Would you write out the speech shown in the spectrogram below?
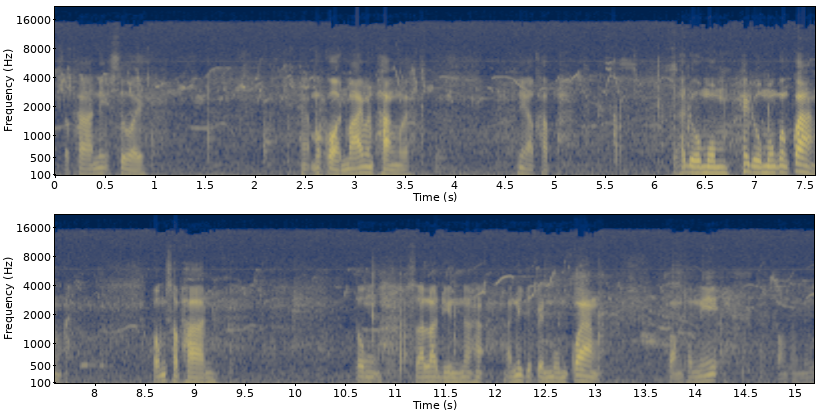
สะพานนี่สวยฮะเมื่อก่อนไม้มันพังเลยเนี่ยครับเดี๋ยวให้ดูมุมให้ดูมุมกว้างๆของสะพาน ตรงสารดินนะฮะอันนี้จะเป็นมุมกว้างฝั่งทางนี้ฝั่งทางนี้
